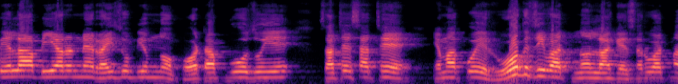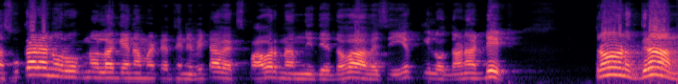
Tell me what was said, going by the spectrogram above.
પહેલા બિયારણને રાઇઝોબિયમનો ભટ આપવો જોઈએ. સાથે સાથે એમાં કોઈ રોગ જીવાત ન લાગે. શરૂઆતમાં સુકારાનો રોગ ન લાગે. એના માટે થઈને વિટાવેક્સ પાવર નામની જે દવા આવે છે, એક કિલો દાણા દીઠ ત્રણ ગ્રામ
